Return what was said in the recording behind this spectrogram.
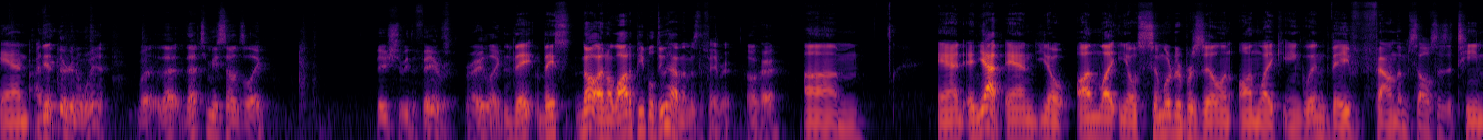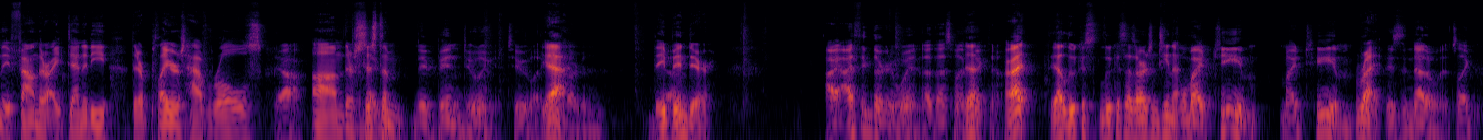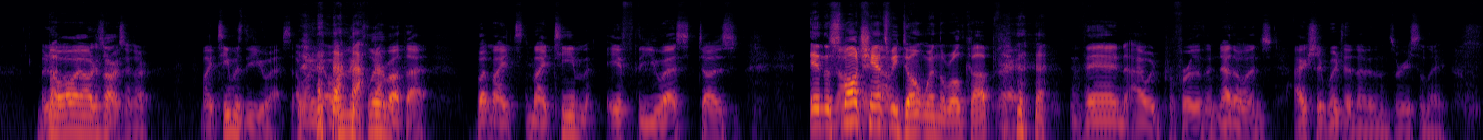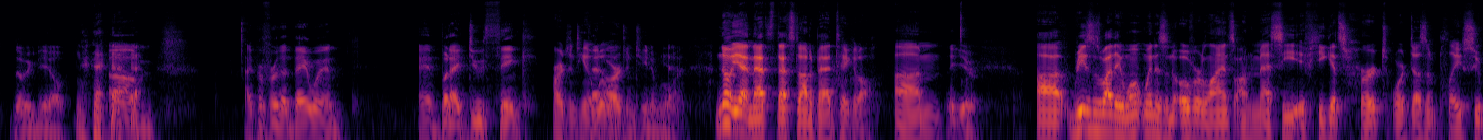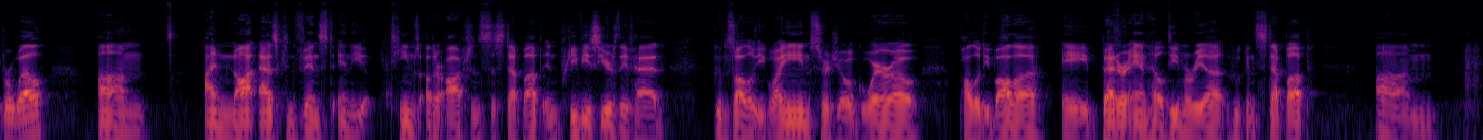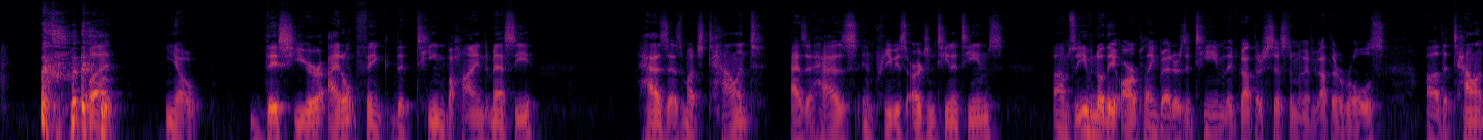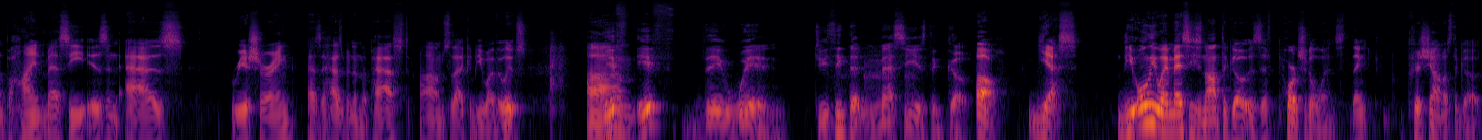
and I think they're gonna win. But that that to me sounds like they should be the favorite, right? Like, they, they, no, and a lot of people do have them as the favorite. okay, Um, and and yeah, and you know, unlike you know, similar to Brazil and unlike England, they've found themselves as a team. they've found their identity. Their players have roles. yeah. Um, their And system, They've, they've been doing it too. Like, Yeah. fucking- they've yeah. been there. I, I think they're gonna win. That, that's my Yeah. pick now. All right. Yeah, Lucas. Lucas has Argentina. Well, my team, my team, Right. is the Netherlands. Like, But- no, oh, oh, sorry, sorry, sorry. My team is the U.S. I want to, I want to be clear about that. But my my team, if the U.S. does, In the small chance out. we don't win the World Cup. Right. then I would prefer that the Netherlands. I actually went to the Netherlands recently. No big deal. Um, I prefer that they win, and but I do think Argentina that will. Argentina will Yeah. win. No, yeah, and that's that's not a bad take at all. Um, Thank you. Uh, reasons why they won't win is an over reliance on Messi. If he gets hurt or doesn't play super well, um, I'm not as convinced in the team's other options to step up. In previous years, they've had Gonzalo Higuain, Sergio Aguero, Paulo Dybala, a better Angel Di Maria who can step up. Um, but you know, this year I don't think the team behind Messi has as much talent as it has in previous Argentina teams. Um, so even though they are playing better as a team, they've got their system and they've got their roles. Uh, the talent behind Messi isn't as reassuring as it has been in the past. Um, so that could be why they lose. Um, if if they win, do you think that Messi is the goat? oh yes, the only way Messi's not the goat is if Portugal wins. Then Cristiano's the goat.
